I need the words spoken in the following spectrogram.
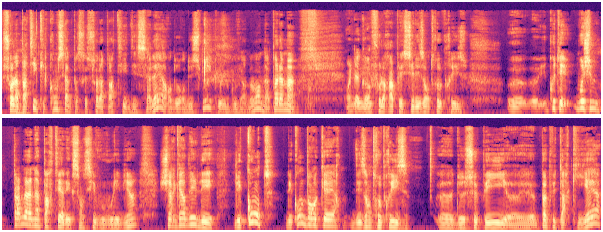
sur la partie qu'il concerne, parce que sur la partie des salaires, en dehors du SMIC, le gouvernement n'a pas la main. On est d'accord. Il faut le rappeler, c'est les entreprises. Euh, écoutez, moi je me permets un aparté, Alexandre, si vous voulez bien. J'ai regardé les, les comptes, les comptes bancaires des entreprises euh, de ce pays euh, pas plus tard qu'hier,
